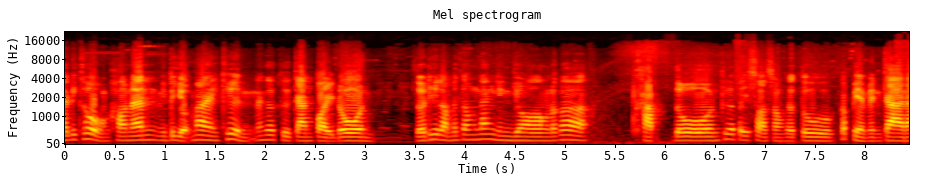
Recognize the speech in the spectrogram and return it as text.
ทั c ติค a l ของเขานั้นมีประโยชน์มากขึ้น นั่นก็คือการปล่อยโดน โดยที่เราไม่ต้องนั่งยองๆแล้วก็ขับโดนเพื่อไปสอดส่องศัตรูก็เปลี่ยนเป็นการ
